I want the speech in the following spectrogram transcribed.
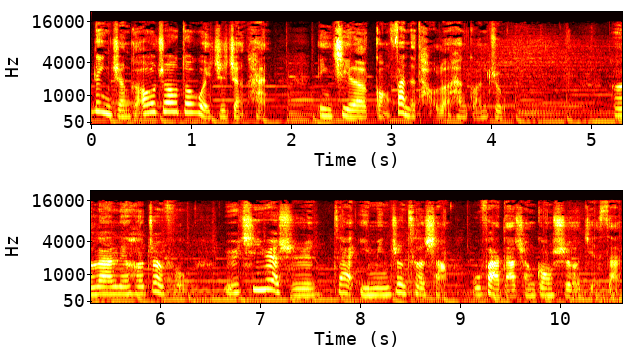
令整个欧洲都为之震撼。引起了广泛的讨论和关注。荷兰联合政府于七月十日在移民政策上无法达成共识而解散。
